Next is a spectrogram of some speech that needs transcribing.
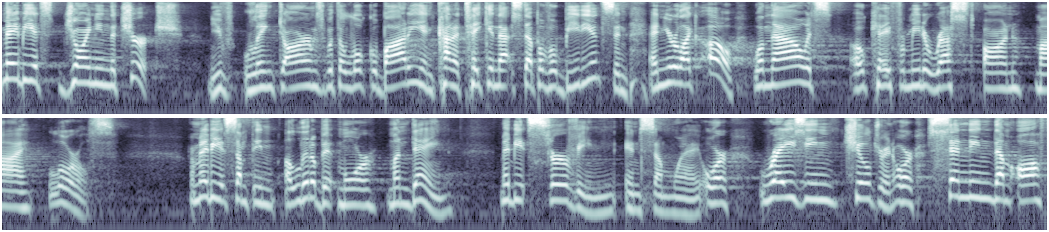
Maybe it's joining the church. You've linked arms with the local body and kind of taken that step of obedience, and, and you're like, oh, well, now it's okay for me to rest on my laurels. Or maybe it's something a little bit more mundane. Maybe it's serving in some way, or raising children, or sending them off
